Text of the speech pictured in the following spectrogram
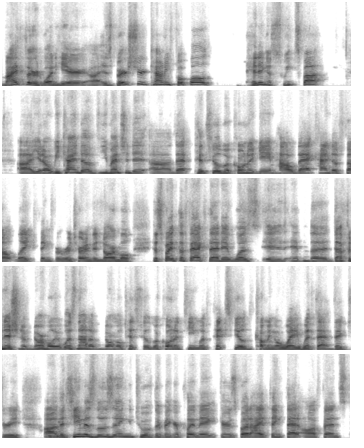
my third one here uh, is Berkshire County football hitting a sweet spot Uh, you know, we kind of you mentioned it uh, that Pittsfield Wahconah game, how that kind of felt like things were returning to normal, despite the fact that it was in, in the definition of normal. It was not a normal Pittsfield Wahconah team with Pittsfield coming away with that victory. Uh, the team is losing two of their bigger playmakers, but I think that offense,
